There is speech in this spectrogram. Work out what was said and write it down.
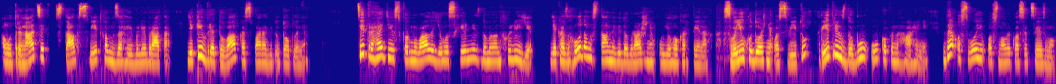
а у 13 став свідком загибелі брата, який врятував Каспара від утоплення. Ці трагедії сформували його схильність до меланхолії, яка згодом стане відображенням у його картинах. Свою художню освіту Фрідріх здобув у Копенгагені, де освоїв основи класицизму.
